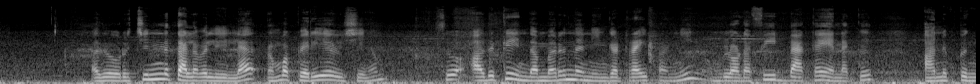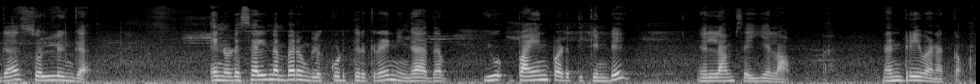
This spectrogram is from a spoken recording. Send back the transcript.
அது ஒரு சின்ன தலைவலி இல்லை ரொம்ப பெரிய விஷயம். ஸோ அதுக்கு இந்த மருந்தை நீங்கள் ட்ரை பண்ணி உங்களோட ஃபீட்பேக்கை எனக்கு அனுப்புங்க சொல்லுங்கள் என்னோடய செல் நம்பர் உங்களுக்கு கொடுத்துருக்குறேன். நீங்கள் அதை யூ பயன்படுத்திக்கிண்டு எல்லாம் செய்யலாம். நன்றி வணக்கம்.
